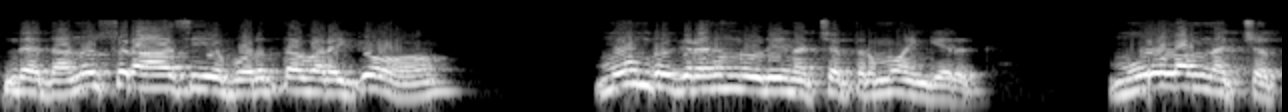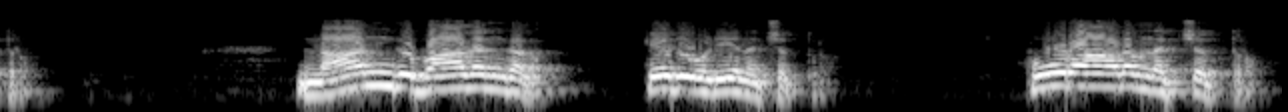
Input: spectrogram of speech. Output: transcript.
இந்த தனுசு ராசியை பொறுத்த வரைக்கும் மூன்று கிரகங்களுடைய நட்சத்திரமும் அங்கே இருக்கு. மூலம் நட்சத்திரம். நான்கு பாதங்கள் கேதுவுடைய நட்சத்திரம். பூராடம் நட்சத்திரம்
